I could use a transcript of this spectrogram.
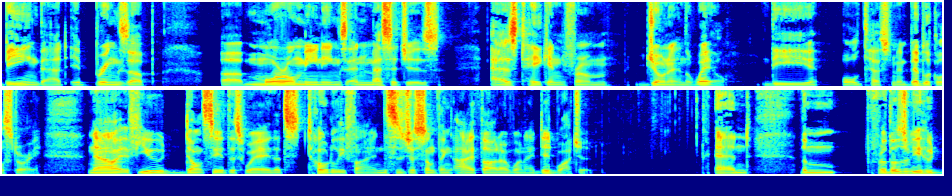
being that it brings up uh, moral meanings and messages as taken from Jonah and the whale, the Old Testament biblical story. Now, if you don't see it this way, that's totally fine. This is just something I thought of when I did watch it. And the for those of you who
